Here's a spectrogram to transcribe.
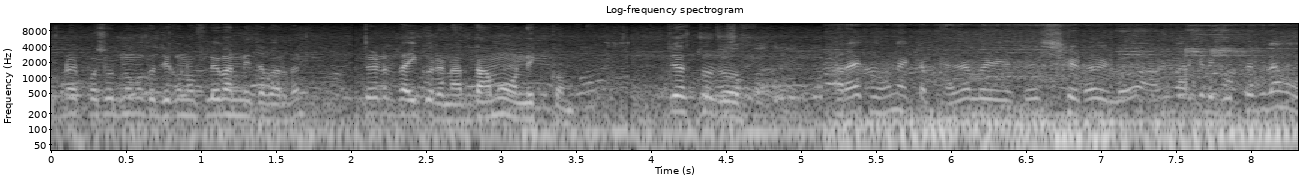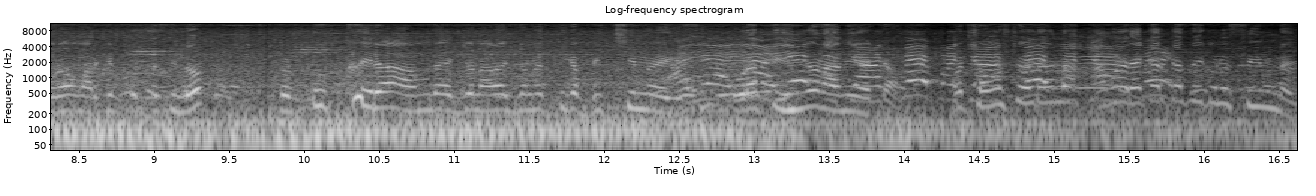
আপনার পছন্দ মতো যে কোনো ফ্লেভার নিতে পারবেন। তো এটা ট্রাই করেন, আর দামও অনেক কম। টেস্টও জোস আর এখন একটা ভেজাল হয়ে গেছে, সেটা হইল, আমি মার্কেটে ঘুরতে ঘুরতেছিলাম, ওরাও মার্কেট করতেছিল। তো টুক কইরা আমরা একজন আরেকজনের থেকে বিচ্ছিন্ন হয়ে গেছি, ওরা তিনজন আমি একা। বাট সমস্যাটা হলো কাছে কোনো সিম নাই।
